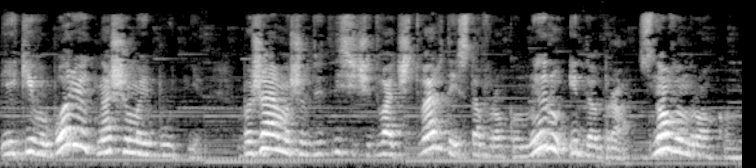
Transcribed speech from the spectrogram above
які виборюють наше майбутнє. Бажаємо, щоб 2024 став роком миру і добра. З Новим роком!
